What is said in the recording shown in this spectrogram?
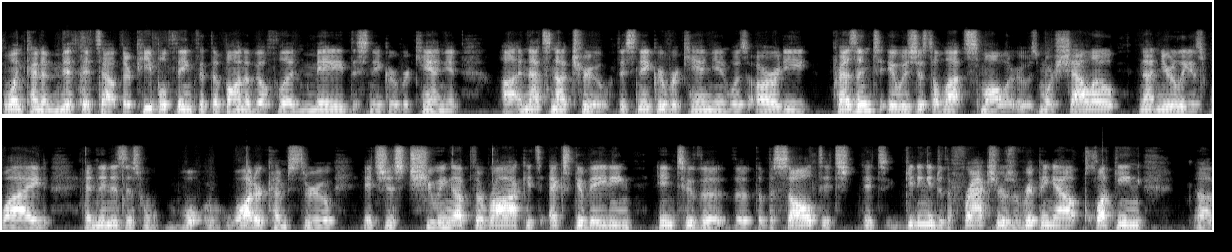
one kind of myth that's out there. People think that the Bonneville flood made the Snake River Canyon, uh, and that's not true. The Snake River Canyon was already present. It was just a lot smaller. It was more shallow, not nearly as wide. And then as this water comes through, it's just chewing up the rock. It's excavating into the, the, the basalt. It's, it's getting into the fractures, ripping out, plucking uh,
